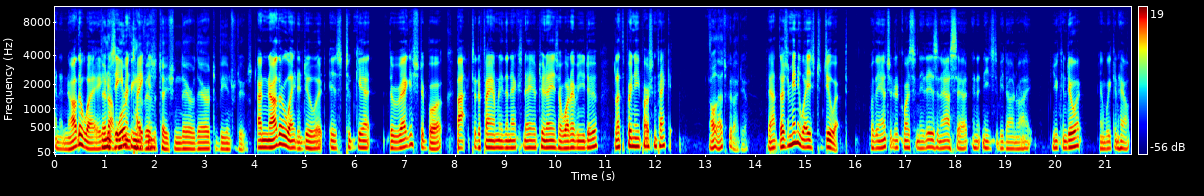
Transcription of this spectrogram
And another way They're is not even working the visitation; they're there to be introduced. Another way to do it is to get the register book back to the family the next day or two days or whatever you do. And let the pre-need person take it. Oh, that's a good idea. Yeah, there's many ways to do it. Well, the answer to the question, it is an asset and it needs to be done right. You can do it, and we can help.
